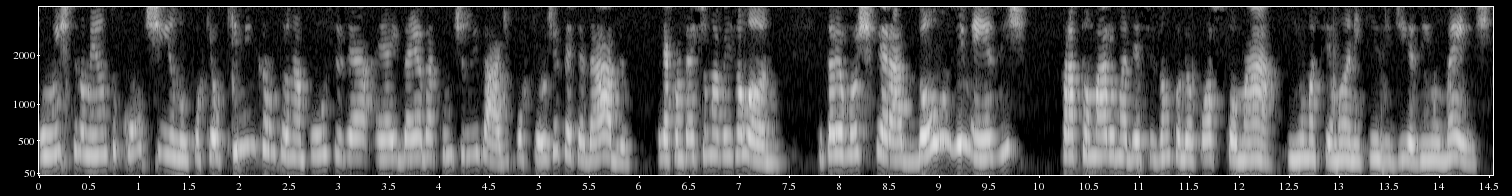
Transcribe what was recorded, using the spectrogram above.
um instrumento contínuo, porque o que me encantou na Pulses é a, é a ideia da continuidade, porque o GPTW ele acontece uma vez ao ano. Então eu vou esperar 12 meses para tomar uma decisão quando eu posso tomar em uma semana, em 15 dias, em um mês,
